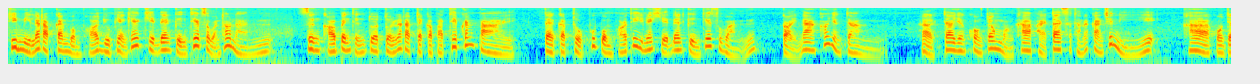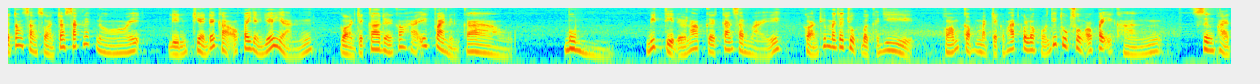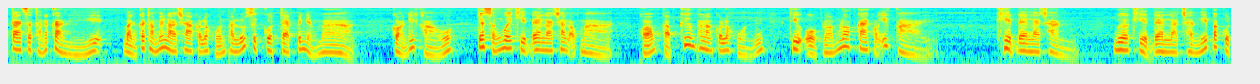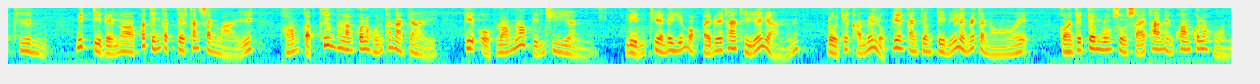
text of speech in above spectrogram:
ที่มีระดับการบ่มเพาะอยู่เพียงแค่เขตแดนกึ่งเทพสวรรค์เท่านั้น ซึ่งเขาเป็นถึงตัวตนระดับจักรพรรดิเทพขั้นปลาย แต่กลับถูกผู้บ่มเพาะที่อยู่ในเขตแดนกึ่งเทพสวรรค์ต่อยหน้าเขาอย่างจัง หากเจ้ายังคงจ้องมองข้าภายใต้สถานการณ์เช่นนี้ข้าคงจะต้องสั่งสอนเจ้าสักเล็กน้อย หลินเทียนได้กล่าวออกไปอย่างเย้ยหยัน ก่อนจะก้าวเดินเข้าหาอีกฝ่ายหนึ่งก้าวบุ้มมิติโดยรอบเกิดการสั่นไหว ก่อนที่มันจะถูกเบิกขยี้พร้อมกับหมัดจักรพรรดิกลหนที่ถูกส่งออกไปอีกครั้ง ซึ่งภายใต้สถานการณ์นี้ มันก็ทำให้ราชากลหนพันรู้สึกกดจัดเป็นอย่างมาก ก่อนที่เขาจะสังเวยขีดแดนราชันออกมา พร้อมกับคลื่นพลังกลหนที่โอบล้อมรอบกายของอีกฝ่าย เขตแดนราชัน เมื่อเขตแดนราชันนี้ปรากฏขึ้น มิติโดยรอบก็ถึงกับเกิดการสั่นไหว พร้อมกับคลื่นพลังกลหนขนาดใหญ่ ที่โอบล้อมรอบหลินเทียน หลินเทียนได้ยิ้มออกไปด้วยท่าทีเย้ยหยัน โดยที่เขาไม่หลบเลี่ยงการโจมตีนี้เลยแม้แต่น้อย ก่อนจะจมลงสู่สายทานแห่งความกลหน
